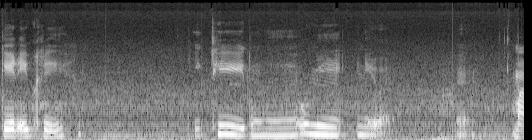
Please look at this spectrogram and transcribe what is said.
เกตเอฟเคอีกที่ตรงนี้โอ้มีอันนี่ด้วยมา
